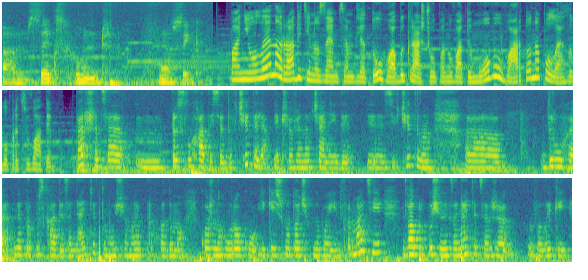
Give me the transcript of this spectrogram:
ähm, 650. Пані Олена радить іноземцям для того, аби краще опанувати мову, варто наполегливо працювати. перше це м, прислухатися до вчителя, якщо вже навчання йде е, зі вчителем. Друге, не пропускати заняття, тому що ми проходимо кожного року якийсь шматочок нової інформації. Два пропущених заняття це вже великий,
